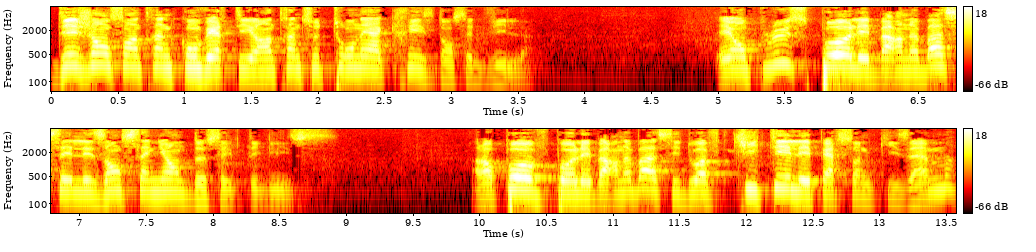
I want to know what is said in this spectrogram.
Des gens sont en train de convertir, en train de se tourner à Christ dans cette ville. Et en plus, Paul et Barnabas, c'est les enseignantes de cette église. Alors, pauvres Paul et Barnabas, ils doivent quitter les personnes qu'ils aiment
